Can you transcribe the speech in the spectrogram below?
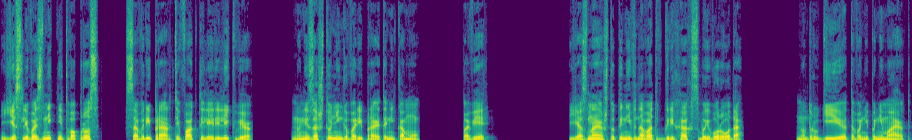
Если возникнет вопрос, соври про артефакт или реликвию, но ни за что не говори про это никому. Поверь. Я знаю, что ты не виноват в грехах своего рода, но другие этого не понимают.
